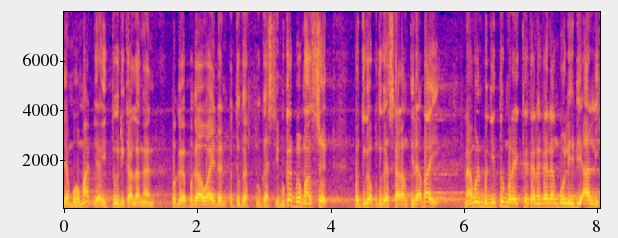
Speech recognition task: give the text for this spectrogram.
yang berhormat iaitu di kalangan pegawai-pegawai dan petugas-petugas. Bukan bermaksud petugas-petugas sekarang tidak baik namun begitu mereka kadang-kadang boleh dialih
